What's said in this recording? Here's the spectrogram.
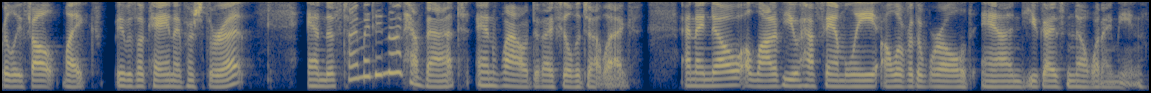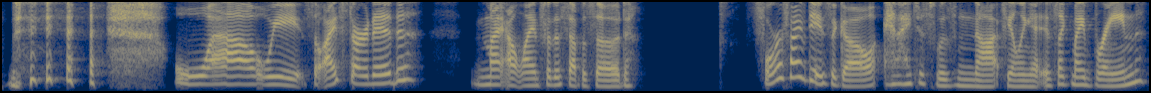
really felt like it was okay. And I pushed through it. And this time I did not have that. And wow, did I feel the jet lag. And I know a lot of you have family all over the world and you guys know what I mean. wow. Wait. So I started my outline for this episode four or five days ago, and I just was not feeling it. It was like my brain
